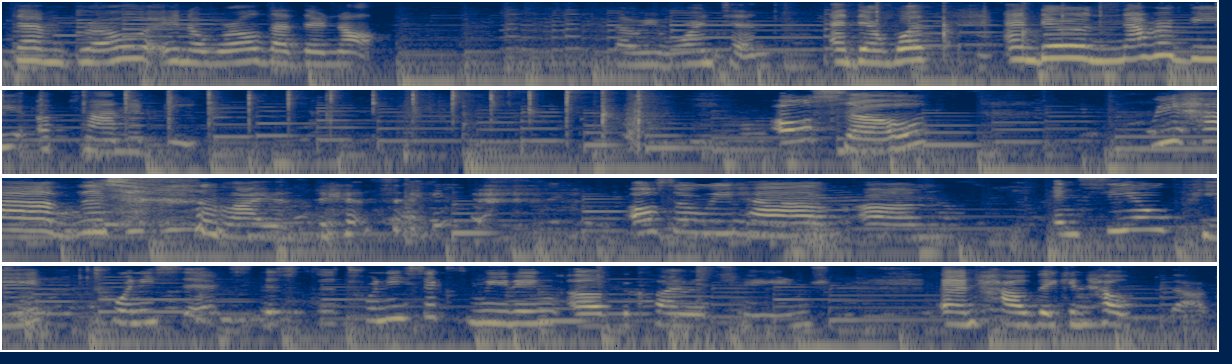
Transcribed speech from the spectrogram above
them grow in a world that they're not that we weren't in, and there was and there will never be a planet B. Also, we have this Maya's dancing. also, we have um, in COP 26. It's the 26th meeting of the climate change and how they can help that.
